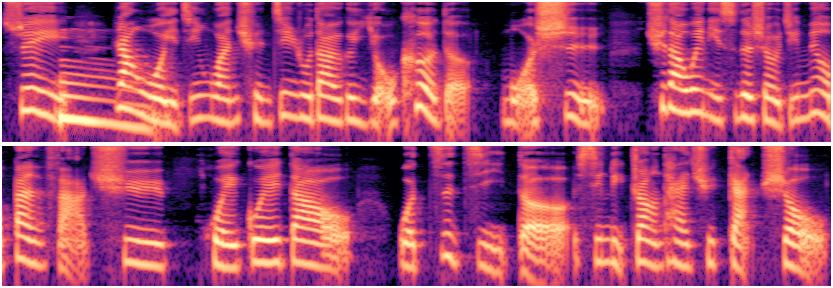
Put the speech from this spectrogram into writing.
所以让我已经完全进入到一个游客的模式。去到威尼斯的时候，已经没有办法去回归到我自己的心理状态去感受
